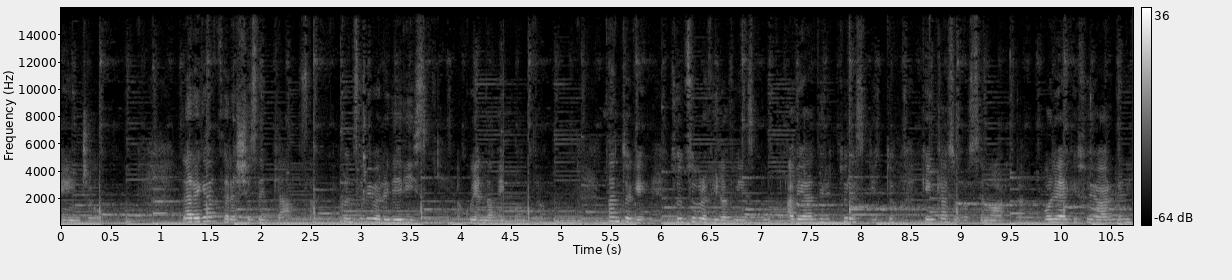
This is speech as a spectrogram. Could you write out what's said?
Angel. La ragazza era scesa in piazza, consapevole dei rischi a cui andava incontro, tanto che sul suo profilo Facebook aveva addirittura scritto che in caso fosse morta, voleva che i suoi organi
